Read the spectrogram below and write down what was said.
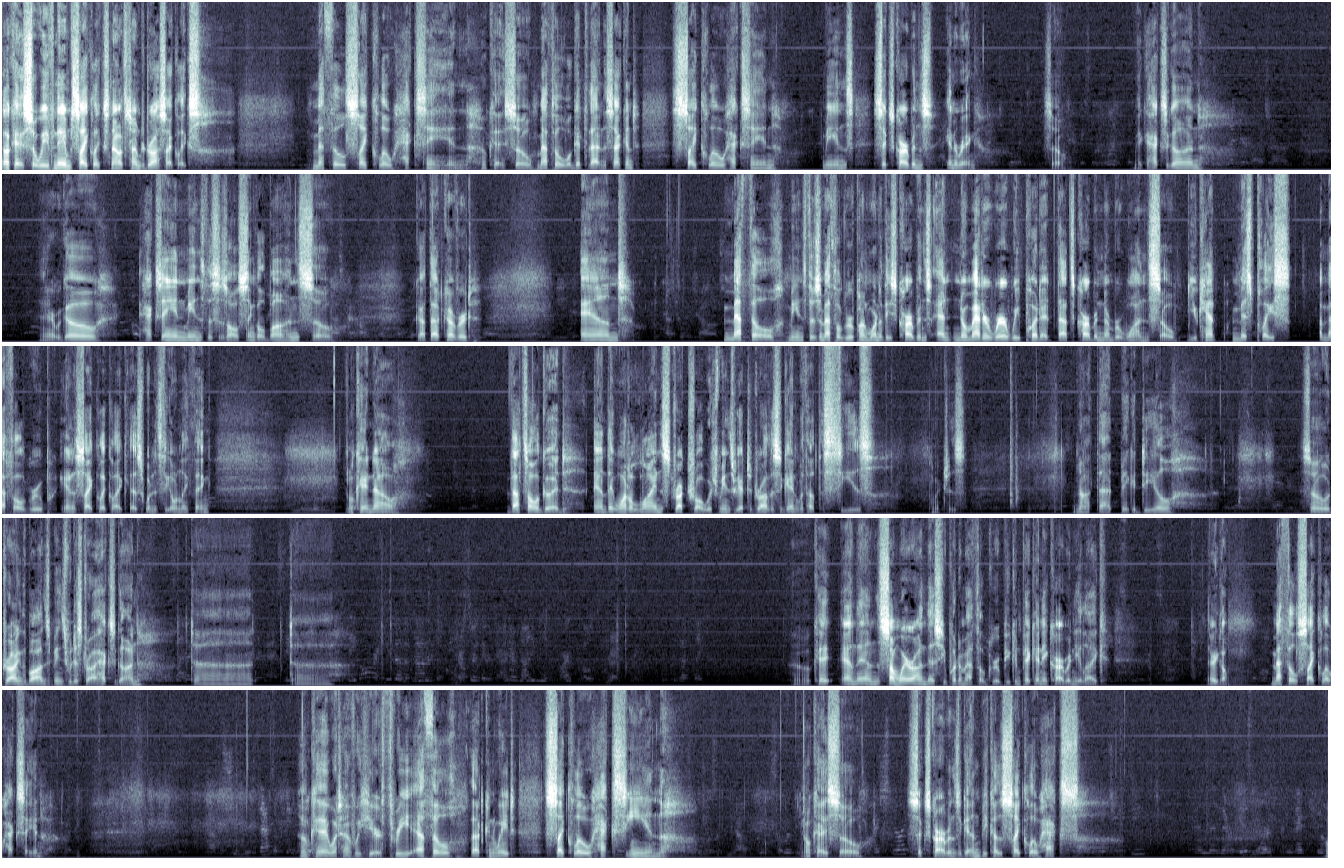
Okay, so we've named cyclics. Now it's time to draw cyclics. Methyl cyclohexane. Okay, so methyl, we'll get to that in a second. Cyclohexane means six carbons in a ring. So make a hexagon. There we go. Hexane means this is all single bonds, so got that covered. And methyl means there's a methyl group on one of these carbons, and no matter where we put it, that's carbon number one. So you can't misplace a methyl group in a cyclic like this when it's the only thing. Okay, now that's all good, and they want a line structural, which means we have to draw this again without the C's, which is not that big a deal. So drawing the bonds means we just draw a hexagon. Da, Okay, and then somewhere on this you put a methyl group. You can pick any carbon you like. There you go, methyl cyclohexane. Okay, what have we here? 3-ethyl, that can wait. Cyclohexene. Okay, so six carbons again because cyclohex.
